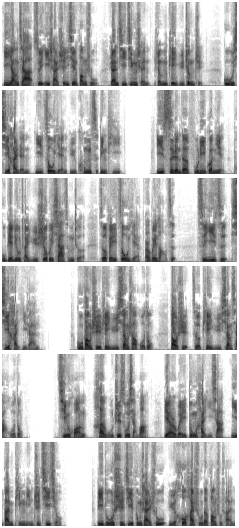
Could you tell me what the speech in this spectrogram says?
阴阳家虽亦善神仙方术，然其精神仍偏于政治，故西汉人以邹衍与孔子并提。以私人的福利观念普遍流传于社会下层者，则非邹衍而为老子，此亦自西汉已然。故方士偏于向上活动，道士则偏于向下活动。秦皇汉武之所想望，变而为东汉以下一般平民之祈求。比读《史记·封禅书》与《后汉书》的方术传，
